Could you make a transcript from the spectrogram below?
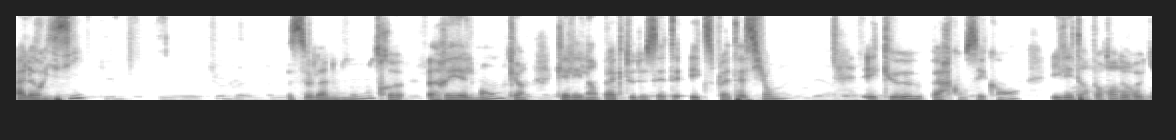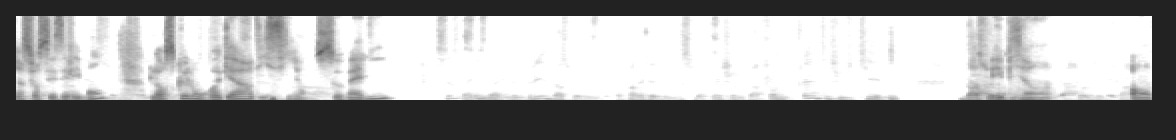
Alors ici, cela nous montre réellement quel est l'impact de cette exploitation et que, par conséquent, il est important de revenir sur ces éléments. Lorsque l'on regarde ici en Somalie, eh bien, en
